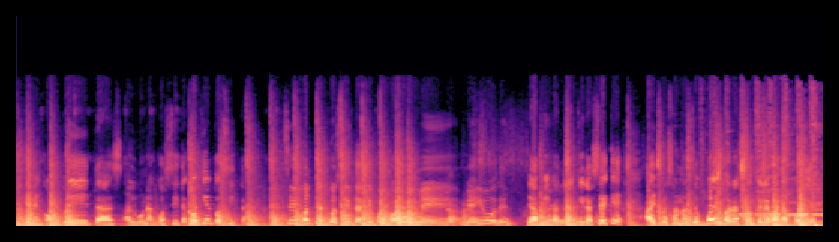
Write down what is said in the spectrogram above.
si tienen compritas, alguna cosita, cualquier cosita. Sí, cualquier cosita que por favor me, me ayuden. Ya, mija, tranquila. Sé que hay personas de buen corazón que le van a apoyar.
